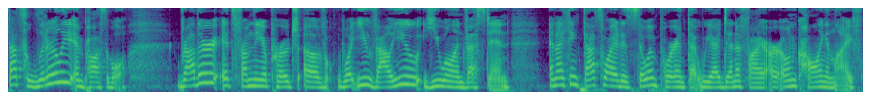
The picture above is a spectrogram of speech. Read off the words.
That's literally impossible. Rather, it's from the approach of what you value, you will invest in. And I think that's why it is so important that we identify our own calling in life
